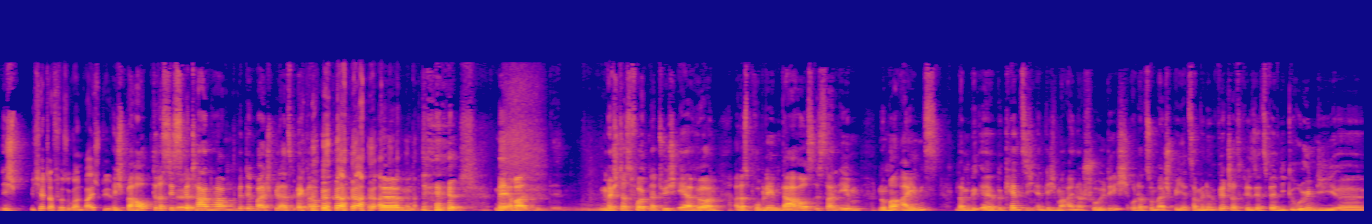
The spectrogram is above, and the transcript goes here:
Ich, ich hätte dafür sogar ein Beispiel. Ich behaupte, dass sie es äh. getan haben, mit dem Beispiel als Backup. ähm, nee, aber möchte das Volk natürlich eher hören. Aber das Problem daraus ist dann eben, Nummer eins, dann be äh, bekennt sich endlich mal einer schuldig. Oder zum Beispiel, jetzt haben wir eine Wirtschaftskrise, jetzt werden die Grünen, die äh,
